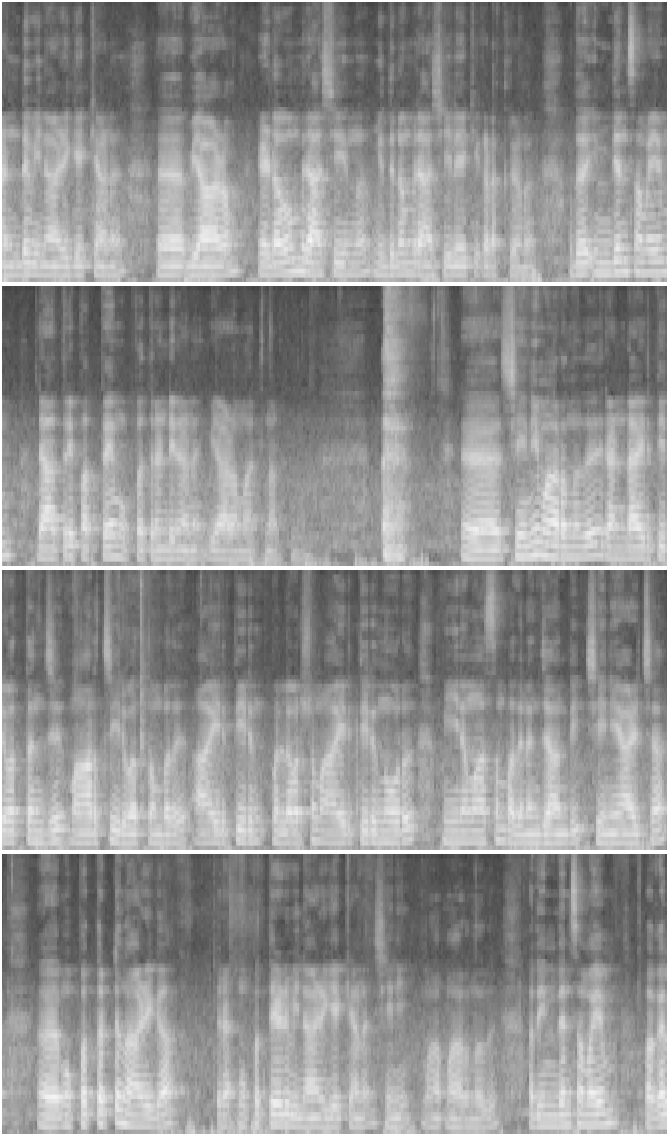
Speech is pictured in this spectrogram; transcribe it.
രണ്ട് വിനാഴികയ്ക്കാണ് വ്യാഴം ഇടവം രാശിയിൽ നിന്ന് മിഥുനം രാശിയിലേക്ക് കിടക്കുകയാണ്. അത് ഇന്ത്യൻ സമയം രാത്രി പത്ത് മുപ്പത്തിരണ്ടിനാണ് വ്യാഴമാറ്റം നടക്കുന്നത്. ഏഹ് ശനി മാറുന്നത് രണ്ടായിരത്തി ഇരുപത്തഞ്ച് മാർച്ച് ഇരുപത്തൊമ്പത്. ആയിരത്തി ഇരു കൊല്ലവർഷം ആയിരത്തി ഇരുന്നൂറ് മീനമാസം പതിനഞ്ചാം തീയതി ശനിയാഴ്ച മുപ്പത്തെട്ട് നാഴിക മുപ്പത്തേഴ് വിനാഴികയ്ക്കാണ് ശനി മാറുന്നത്. അത് ഇന്ത്യൻ സമയം പകൽ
